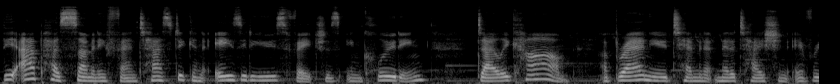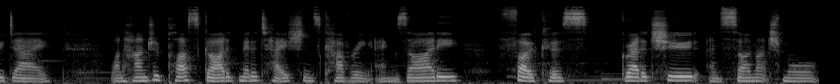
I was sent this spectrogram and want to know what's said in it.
The app has so many fantastic and easy to use features, including Daily Calm, a brand new 10 minute meditation every day 100 plus guided meditations covering anxiety, focus, gratitude, and so much more.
